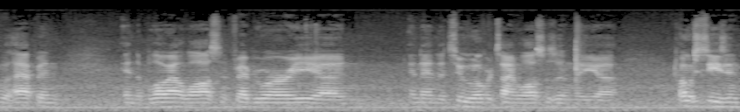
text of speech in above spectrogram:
what happened in the blowout loss in February, and, and then the two overtime losses in the postseason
